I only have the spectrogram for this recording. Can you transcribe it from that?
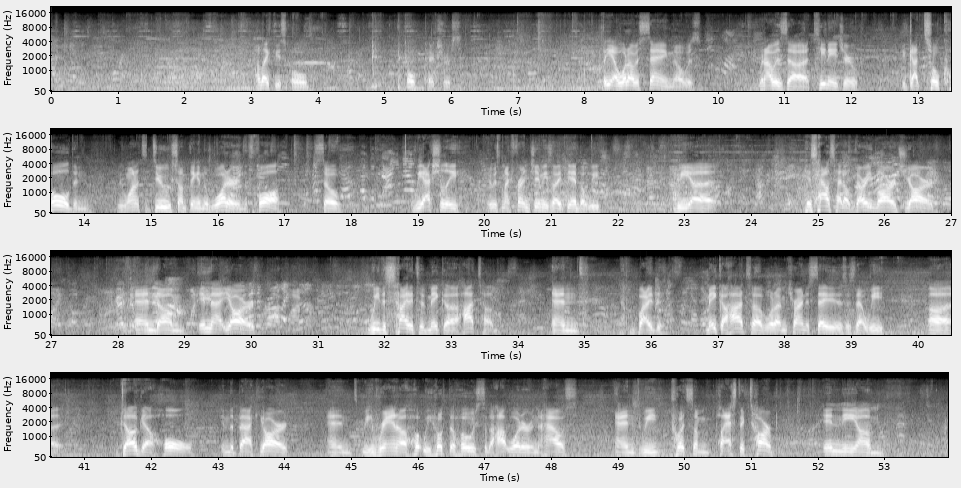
I like these old, old pictures. But yeah, what I was saying though was when I was a teenager, it got so cold and we wanted to do something in the water in the fall. So we actually, it was my friend Jimmy's idea, but we, we, uh, his house had a very large yard and um, in that yard, we decided to make a hot tub. And by the make a hot tub, what I'm trying to say is, is that we uh, dug a hole in the backyard and we ran a we hooked the hose to the hot water in the house and we put some plastic tarp in the um,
